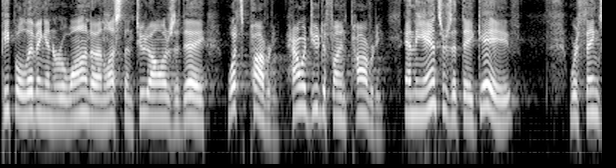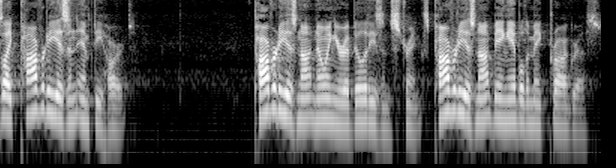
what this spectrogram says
people living in Rwanda on less than $2 a day, What's poverty? How would you define poverty? And the answers that they gave were things like poverty is an empty heart. Poverty is not knowing your abilities and strengths. Poverty is not being able to make progress.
